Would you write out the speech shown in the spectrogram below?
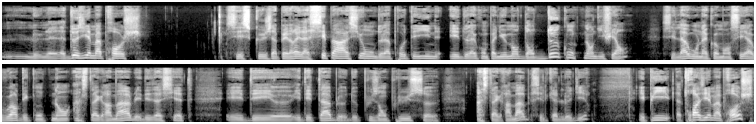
la deuxième approche, c'est ce que j'appellerais la séparation de la protéine et de l'accompagnement dans deux contenants différents. C'est là où on a commencé à avoir des contenants Instagrammables et des assiettes et des, euh, et des tables de plus en plus euh, Instagrammables, c'est le cas de le dire. Et puis la troisième approche,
